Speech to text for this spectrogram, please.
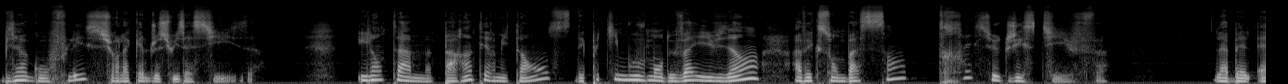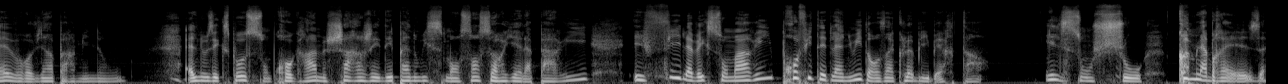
bien gonflée sur laquelle je suis assise. Il entame par intermittence des petits mouvements de va-et-vient avec son bassin très suggestif. La belle Ève revient parmi nous. Elle nous expose son programme chargé d'épanouissement sensoriel à Paris et file avec son mari profiter de la nuit dans un club libertin. Ils sont chauds, comme la braise,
